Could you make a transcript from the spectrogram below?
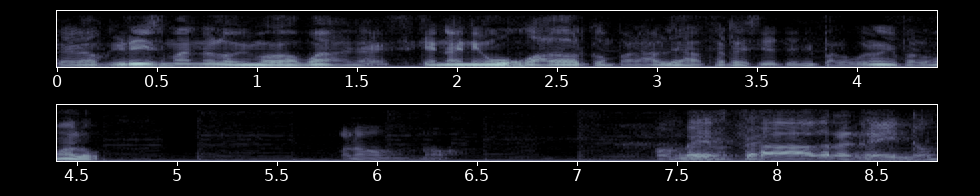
Pero Griezmann no es lo mismo. Bueno, es que no hay ningún jugador comparable a CR7, ni para lo bueno ni para lo malo. No, no. Hombre, está Graney, ¿no?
